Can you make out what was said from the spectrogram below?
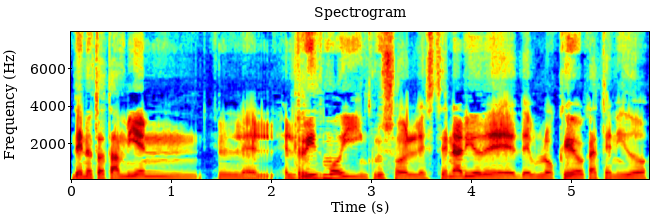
denota también el, ritmo e incluso el escenario de, bloqueo que ha tenido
